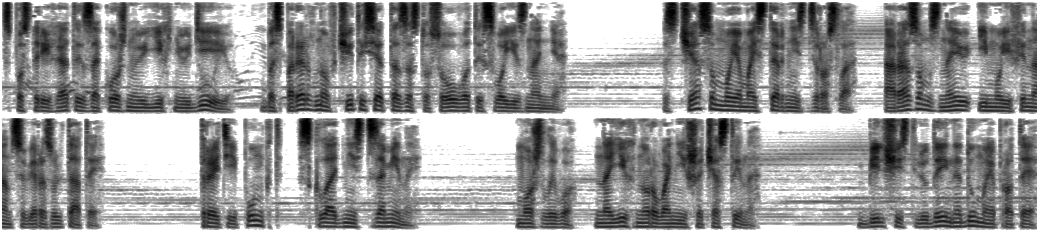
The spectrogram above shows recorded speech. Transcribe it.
спостерігати за кожною їхньою дією, безперервно вчитися та застосовувати свої знання. З часом моя майстерність зросла, а разом з нею і мої фінансові результати. Третій пункт складність заміни. Можливо, найігнорованіша частина. Більшість людей не думає про те,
